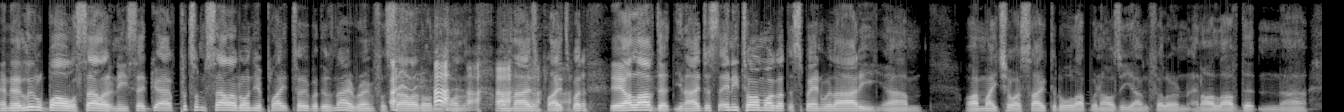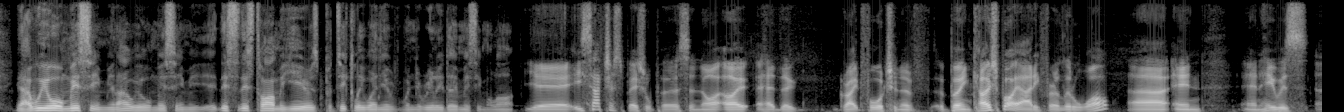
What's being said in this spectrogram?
And a little bowl of salad, and he said, "Go, "Put some salad on your plate too." But there was no room for salad on, on on those plates. But yeah, I loved it. You know, just any time I got to spend with Artie, um, I made sure I soaked it all up when I was a young fella, and, and I loved it. And uh, you know, we all miss him. You know, we all miss him. This this time of year is particularly when you when you really do miss him a lot. Yeah, he's such a special person. I, I had the great fortune of being coached by Artie for a little while, uh, and and he was uh,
